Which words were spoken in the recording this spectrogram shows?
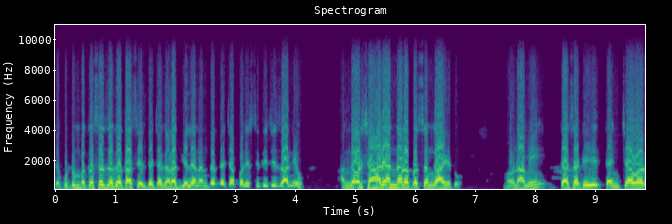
ते कुटुंब कसं जगत असेल त्याच्या घरात गेल्यानंतर त्याच्या परिस्थितीची जाणीव अंगावर शहारे आणणारा प्रसंग आहे तो. म्हणून आम्ही त्यासाठी त्यांच्यावर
